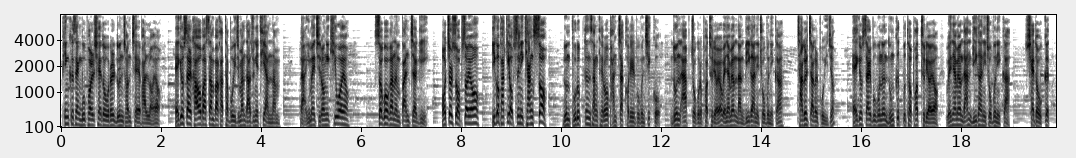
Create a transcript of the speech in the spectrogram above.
핑크색 무펄 섀도우를 눈 전체에 발라요. 애교살 가오바 삼바 같아 보이지만 나중에 티 안 남. 나 임에 지렁이 키워요. 썩어가는 반짝이. 어쩔 수 없어요. 이거 밖에 없으니 그냥 써. 눈 부릅뜬 상태로 반짝거릴 부분 찍고 눈 앞쪽으로 퍼트려요. 왜냐면 난 미간이 좁으니까. 자글자글 보이죠? 애교살 부분은 눈끝부터 퍼트려요. 왜냐면 난 미간이 좁으니까. 섀도우 끝.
